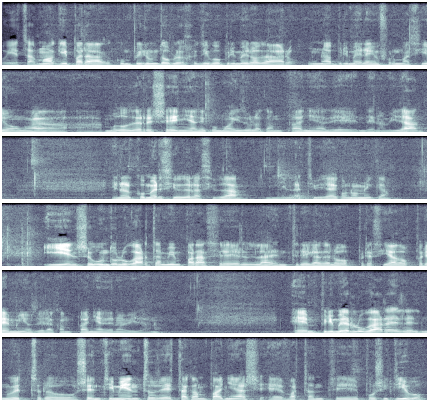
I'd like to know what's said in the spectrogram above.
Hoy estamos aquí para cumplir un doble objetivo. Primero, dar una primera información a, modo de reseña de cómo ha ido la campaña de, Navidad en el comercio de la ciudad y en la actividad económica. Y en segundo lugar, también para hacer la entrega de los preciados premios de la campaña de Navidad. En primer lugar, nuestro sentimiento de esta campaña es bastante positivo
